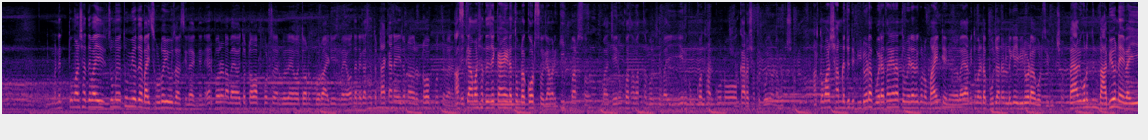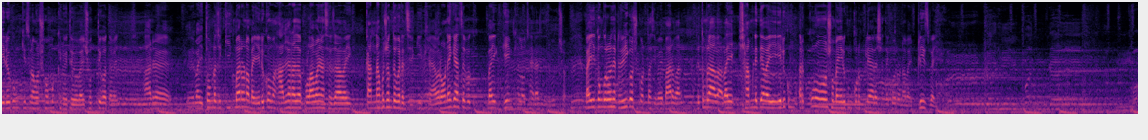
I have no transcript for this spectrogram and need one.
মানে তোমার সাথে ভাই তুমি তুমিও তো ভাই ছোট ইউজার ছিল একদিন। এরপরে না ভাই হয়তো টপ আপ করছ, এরপরে হয়তো অনেক বড় আইডিয়া হয়েছে। ভাই ওদের কাছে তো টাকা নেই, এই জন্য টপ আপ করতে পারে আজকে আমার সাথে যে কাহিনীটা তোমরা করছ, যে আমার কিক মারছো, বা যেরকম কথাবার্তা বলছো, ভাই এরকম কথা আর কোনো কারোর সাথে বইও না, বুঝছ? আর তোমার সামনে যদি ভিডিওটা পড়ে থাকে না, তুমি এটার কোনো মাইন্ডে নেই, ভাই। আমি তোমার এটা বোঝানোর লেগে এই ভিডিওটা করছি, বুঝছ? ভাই, আমি কোনোদিন ভাবিও নেই, ভাই, এরকম কিছু আমার সম্মুখীন হইতে হবে, ভাই, সত্যি কথা, ভাই। আর ভাই, তোমরা যে কিক মারো না ভাই, এরকম হাজার হাজার পোলাবাইন আছে যা ভাই কান্না পর্যন্ত করেছে কিক খায়। আবার অনেকে আছে ভাই গেম খেলাও ছাড়া দিয়েছে বুঝছ? ভাই তোমার একটা রিকোয়েস্ট করতেছি ভাই বারবার যে তোমরা, ভাই, সামনে দিয়ে ভাই এরকম আর কোনো সময় এরকম কোনো প্লেয়ারের সাথে করো না ভাই প্লিজ ভাই।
